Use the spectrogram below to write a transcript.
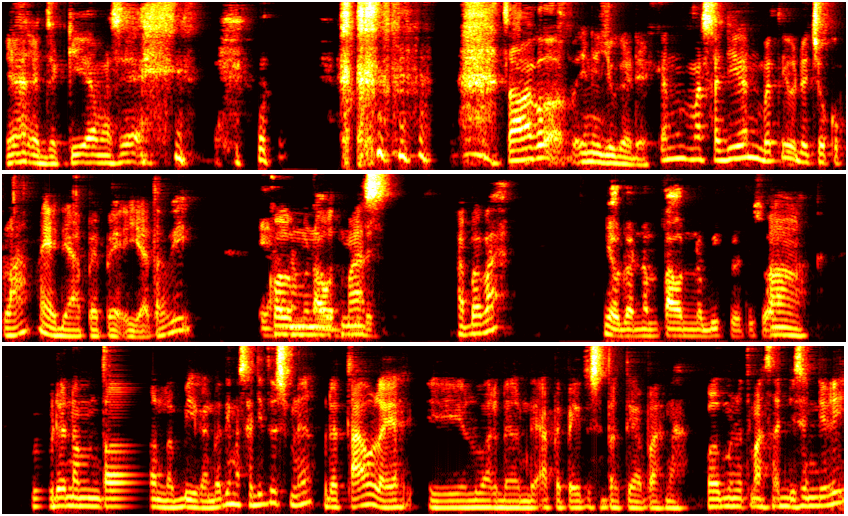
Ya rezeki ya Mas ya. Sama aku ini juga deh. Kan Mas Haji kan berarti udah cukup lama ya di APPI ya. Tapi Ya, kalau menurut Mas apa apa? lebih. ya udah enam tahun lebih berarti soalnya. Ah, udah enam tahun lebih kan. Berarti Mas Haji itu sebenarnya udah tahu lah ya di luar dalam dari APPI itu seperti apa. Nah, kalau menurut Mas Haji sendiri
